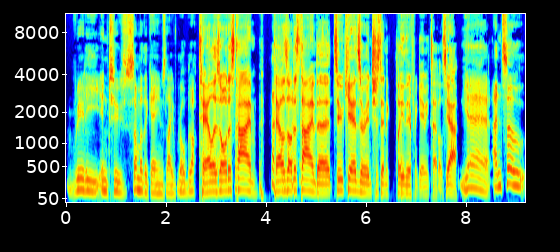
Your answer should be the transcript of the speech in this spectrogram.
really into some of the games like Roblox. Tale as old as time. Tale as old as time. The two kids are interested in completely different gaming titles. Yeah. Yeah. And so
